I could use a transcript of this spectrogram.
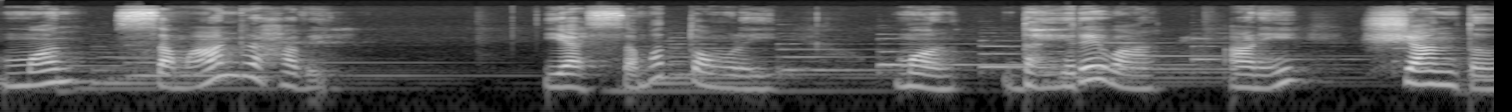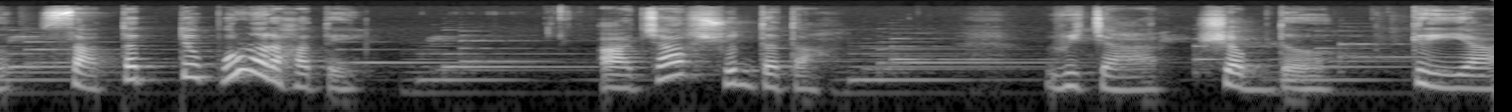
मन समान राहावे. या समत्वामुळे मन धैर्यवान आणि शांत सातत्यपूर्ण राहते. आचार शुद्धता. विचार शब्द क्रिया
